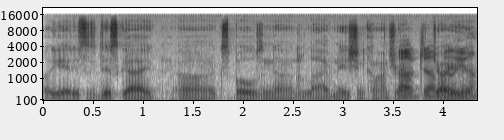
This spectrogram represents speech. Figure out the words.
Oh yeah, this is this guy uh, exposing uh, the Live Nation contract. Oh, Did Jon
